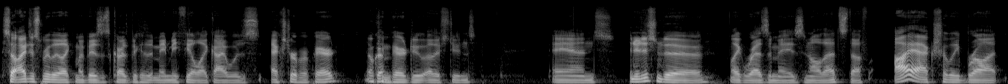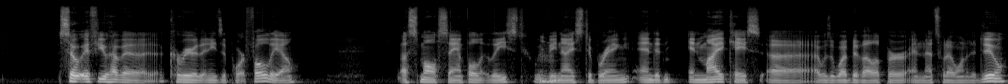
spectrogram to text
so I just really like my business cards because it made me feel like I was extra prepared Okay. compared to other students. And in addition to like resumes and all that stuff, I actually brought. So if you have a career that needs a portfolio, a small sample at least would be nice to bring. And in, in my case, uh, I was a web developer, and that's what I wanted to do.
